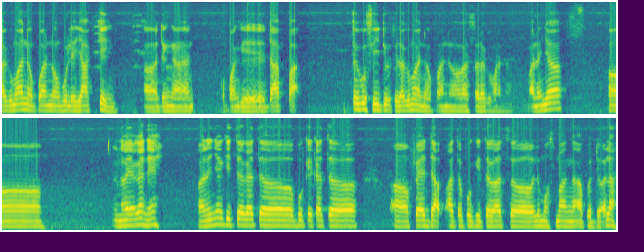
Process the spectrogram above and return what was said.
lagu mana Puan Noh boleh yakin uh, dengan orang panggil dapat terus hidup tu lagu mana? Puan Noh rasa lagu mana? Maknanya uh, nak ayat kan eh? Maknanya kita kata bukan kata uh, fed up ataupun kita rasa lemah semangat apa dak lah.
